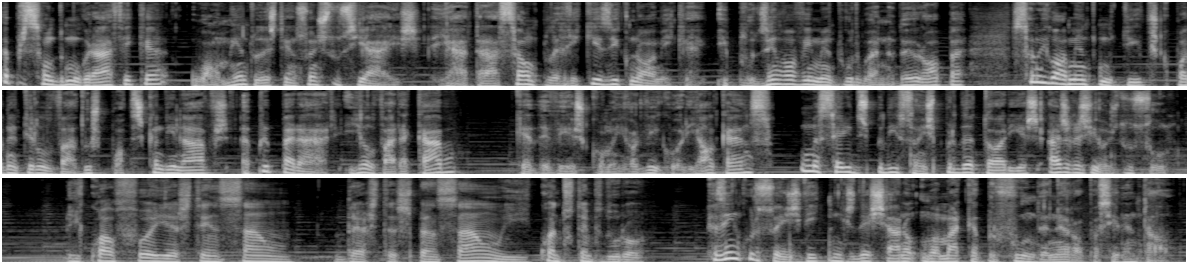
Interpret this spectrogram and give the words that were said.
a pressão demográfica, o aumento das tensões sociais e a atração pela riqueza económica e pelo desenvolvimento urbano da Europa são igualmente motivos que podem ter levado os povos escandinavos a preparar e a levar a cabo cada vez com maior vigor e alcance, uma série de expedições predatórias às regiões do Sul. E qual foi a extensão desta expansão e quanto tempo durou? As incursões vikings deixaram uma marca profunda na Europa Ocidental.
